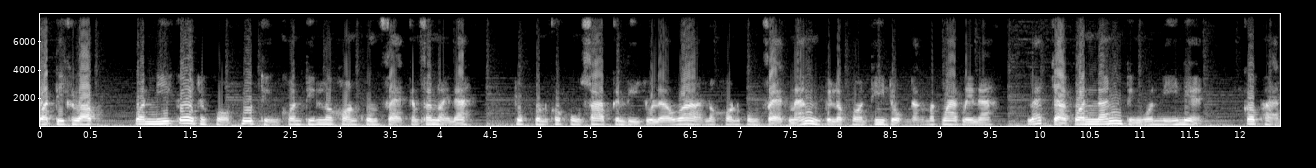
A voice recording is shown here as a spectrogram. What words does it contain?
วัสดีครับ วันนี้ก็จะขอพูดถึงคอนเทนต์ละครคมแฝกกันสักหน่อยนะ ทุกคนก็คงทราบกันดีอยู่แล้วว่าละครคมแฝกนั้นเป็นละครที่โด่งดังมากๆเลยนะ และจากวันนั้นถึงวันนี้เนี่ยก็ผ่าน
